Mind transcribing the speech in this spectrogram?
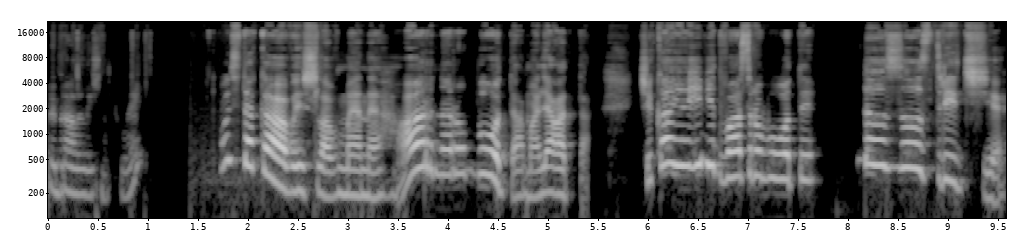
Прибрали лишній клей. Ось така вийшла в мене гарна робота, малята. Чекаю і від вас роботи. До зустрічі!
